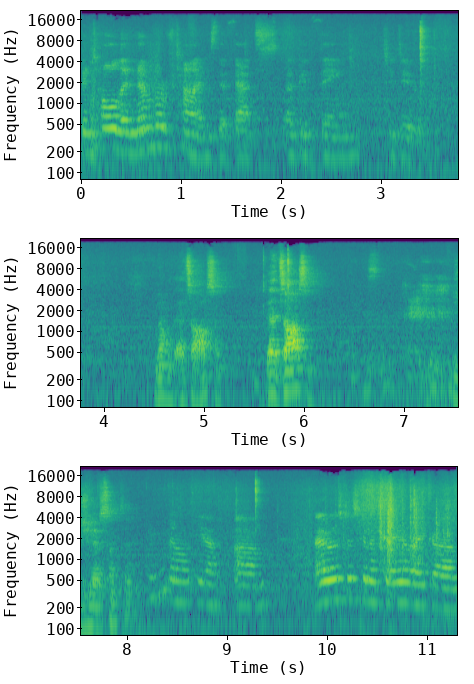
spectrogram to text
been told a number of times that that's a good thing to do. No, that's awesome. That's awesome. Did you have something? No, yeah, um, I was just gonna say, like, um,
